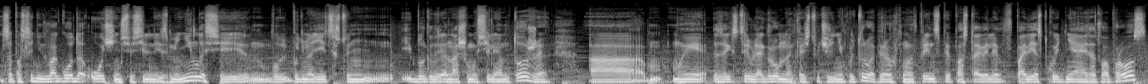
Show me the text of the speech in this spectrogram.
За последние два года очень все сильно изменилось, и будем надеяться, что и благодаря нашим усилиям тоже. А мы зарегистрировали огромное количество учреждений культуры. Во-первых, мы, в принципе, поставили в повестку дня этот вопрос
